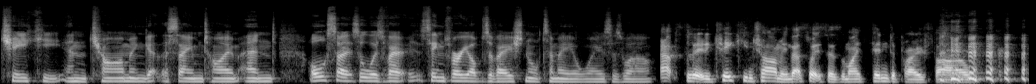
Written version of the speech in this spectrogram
cheeky and charming at the same time, and also it's always very it seems very observational to me always as well. Absolutely, cheeky and charming. That's what it says on my Tinder profile.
